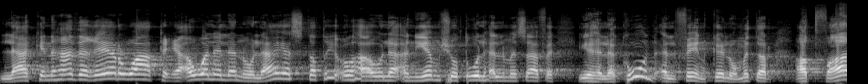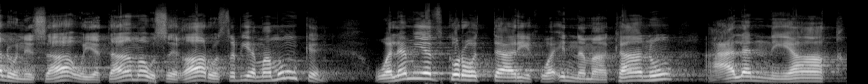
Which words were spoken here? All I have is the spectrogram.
لكن هذا غير واقع. اولا لأنه لا يستطيع هؤلاء أن يمشوا طول هالمسافة. يهلكون ألفين كيلو متر أطفال ونساء ويتامى وصغار وصبية. ما ممكن. ولم يذكره التاريخ وإنما كانوا على النياق.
